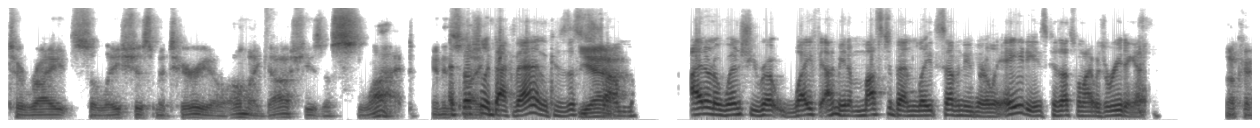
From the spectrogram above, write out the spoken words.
to write salacious material. Oh my gosh, she's a slut, and especially like, back then because this yeah. is from I don't know when she wrote Wife. I mean, it must have been late 70s, early 80s, because that's when I was reading it. Okay.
